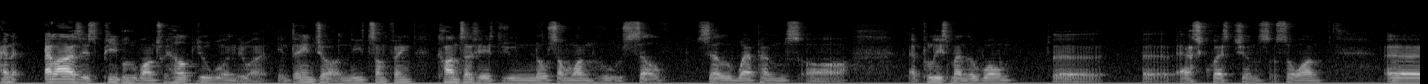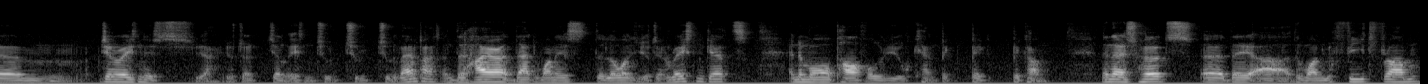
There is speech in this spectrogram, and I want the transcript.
and allies is people who want to help you when you are in danger or need something contacts is you know someone who sell sell weapons or a policeman that won't uh, ask questions so on. Um, generation is yeah your generation to, to, to the vampires and the higher that one is the lower your generation gets and the more powerful you can be, be, become. Then there's herds uh, they are the one you feed from.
